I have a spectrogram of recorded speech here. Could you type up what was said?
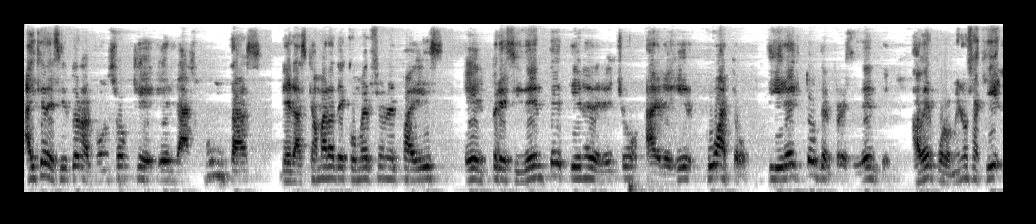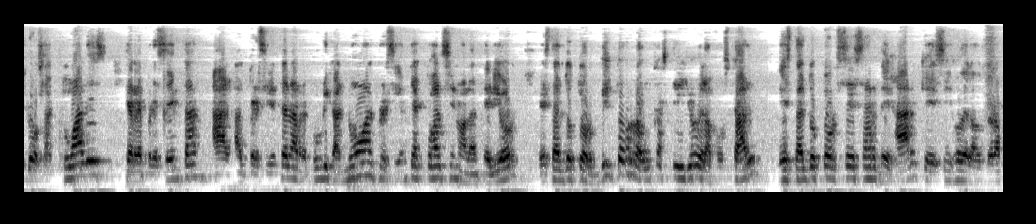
hay que decir, don Alfonso, que en las juntas de las cámaras de comercio en el país, el presidente tiene derecho a elegir cuatro directos del presidente. a ver, por lo menos aquí los actuales que representan al, al presidente de la República, no al presidente actual, sino al anterior, está el doctor Víctor Raúl Castillo de la Postal, está el doctor César Dejar, que es hijo de la doctora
